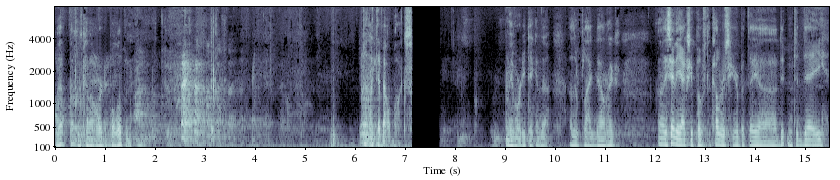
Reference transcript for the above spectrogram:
Well, that one's kind of hard to pull open. I like that ballot box. And they've already taken the other flag down. Like uh, they say they actually post the colors here, but they uh, didn't today.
